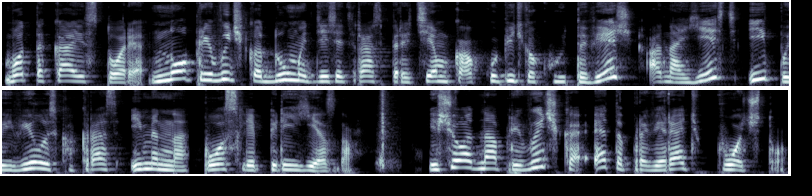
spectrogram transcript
Вот такая история. Но привычка думать 10 раз перед тем, как купить какую-то вещь, она есть и появилась как раз именно после переезда. Еще одна привычка – это проверять почту.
